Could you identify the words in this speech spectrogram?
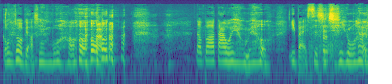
工作表现不好。那不知道大卫有没有一百四十七万？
